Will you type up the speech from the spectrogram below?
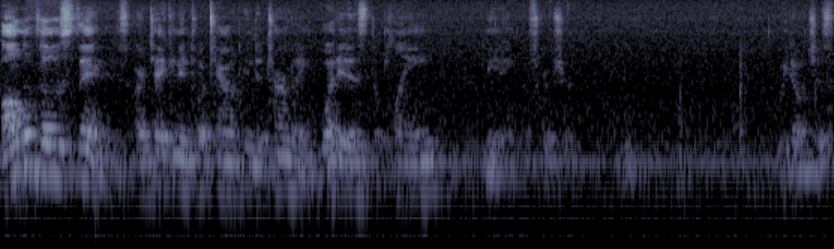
All of those things are taken into account in determining what is the plain meaning of Scripture. We don't just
